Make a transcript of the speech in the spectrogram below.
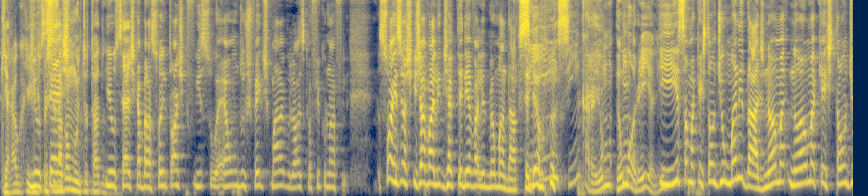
Que era algo que a gente precisava Sesc- muito, tá? E o Sesc abraçou, então acho que isso é um dos feitos maravilhosos que eu fico na. Só isso eu acho que já, vali, já teria valido meu mandato, entendeu? Sim, sim, cara. Eu, eu morei ali. E isso é uma questão de humanidade, não é uma, não é uma questão de,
